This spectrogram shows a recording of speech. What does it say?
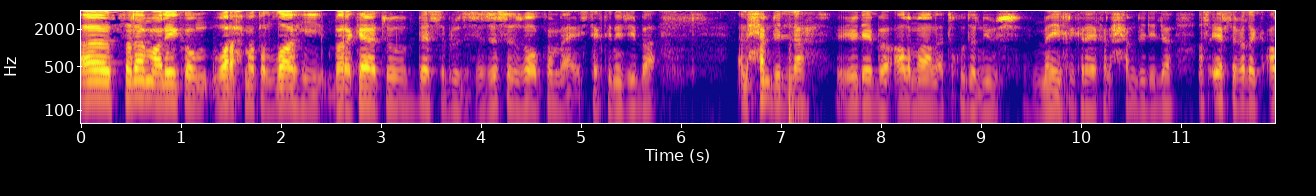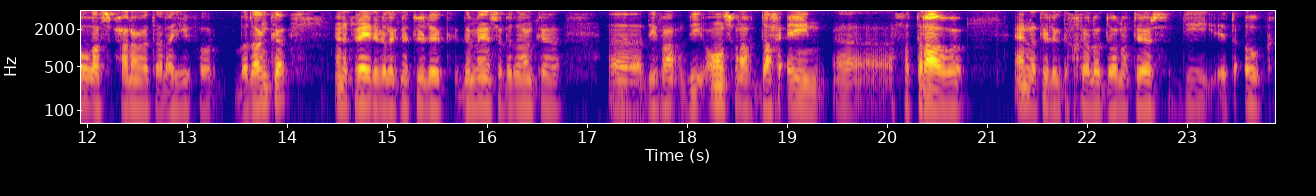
Assalamu alaikum wa rahmatullahi barakatuh. Beste broeders en zusters, welkom bij Stichting Najiba. Alhamdulillah, jullie hebben allemaal het goede nieuws meegekregen. Alhamdulillah. Als eerste wil ik Allah subhanahu wa ta'ala hiervoor bedanken. En het tweede wil ik natuurlijk de mensen bedanken uh, die, die ons vanaf dag 1 uh, eh, vertrouwen. En natuurlijk de gulle donateurs die het ook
